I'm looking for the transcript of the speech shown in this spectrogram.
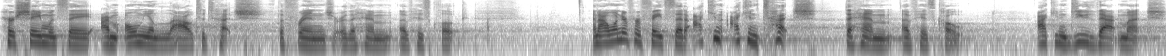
her shame would say, I'm only allowed to touch the fringe or the hem of his cloak. And I wonder if her faith said, I can, I can touch the hem of his coat. I can do that much.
